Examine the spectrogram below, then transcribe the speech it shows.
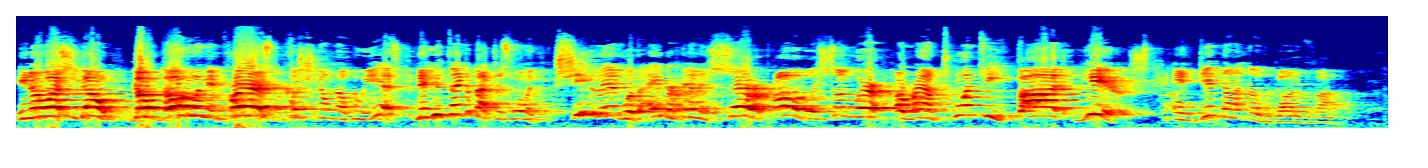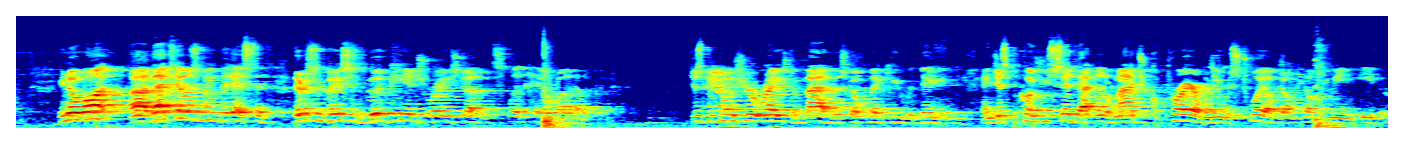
You know why she don't go, go to him in prayers? Because she don't know who he is. Now you think about this woman. She lived with Abraham and Sarah probably somewhere around 25 years and did not know the God of the Bible. You know what? Uh, that tells me this, that there's some be some good kids raised up and split hell right open. Just because you're raised a Baptist don't make you redeemed. And just because you said that little magical prayer when you was 12 don't help you any either.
